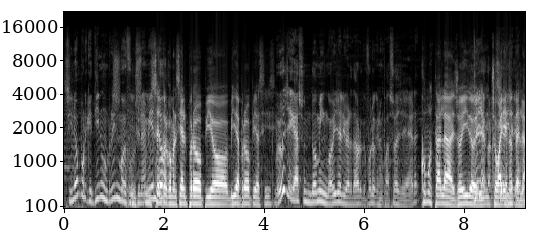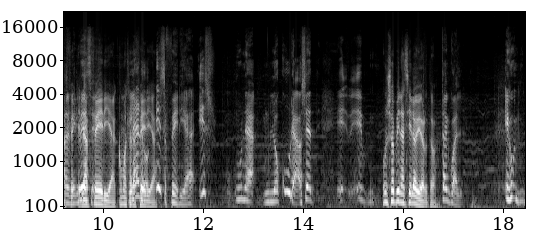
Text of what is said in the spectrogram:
sino porque tiene un ritmo de Un- Un, funcionamiento. centro comercial propio, vida propia, sí, sí. Pero vos llegás un domingo a Villa Libertador, que fue lo que nos pasó ayer. ¿Cómo está la.? Yo he ido y he hecho varias notas. La, fe- la feria. ¿Cómo está la feria? Esa feria es una locura. O sea, eh, eh, Un shopping a cielo abierto. tal cual. Es un-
